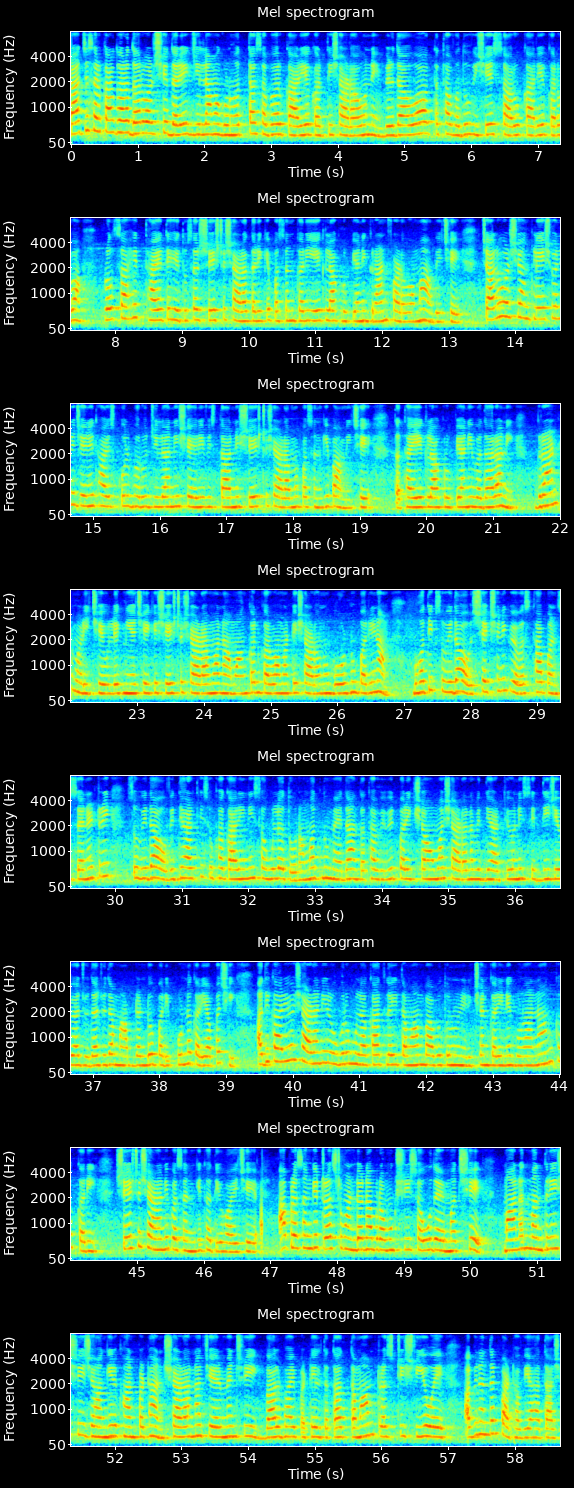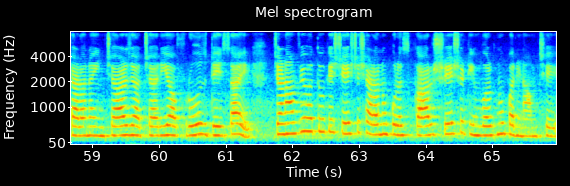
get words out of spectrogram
રાજ્ય સરકાર દ્વારા દર વર્ષે દરેક જિલ્લામાં ગુણવત્તાસભર કાર્ય કરતી શાળાઓને બિરદાવવા તથા વધુ વિશેષ સારું કાર્ય કરવા પ્રોત્સાહિત થાય તે હેતુસર શ્રેષ્ઠ શાળા તરીકે પસંદ કરી એક લાખ રૂપિયાની ગ્રાન્ટ ફાળવવામાં આવે છે. ચાલુ વર્ષે અંકલેશ્વરની જેનિથ હાઈસ્કૂલ ભરૂચ જિલ્લાની શહેરી વિસ્તારની શ્રેષ્ઠ શાળામાં પસંદગી પામી છે તથા એક લાખ રૂપિયાની વધારાની ગ્રાન્ટ મળી છે. ઉલ્લેખનીય છે કે શ્રેષ્ઠ શાળામાં નામાંકન કરવા માટે શાળાનું બોર્ડનું પરિણામ, ભૌતિક સુવિધાઓ, શૈક્ષણિક વ્યવસ્થાપન, સેનેટરી સુવિધાઓ, વિદ્યાર્થી સુખાકારીની સહુલતો, રમતનું મેદાન તથા વિવિધ પરીક્ષાઓમાં શાળાના વિદ્યાર્થીઓની સિદ્ધિ જેવા જુદા જુદા માપદંડો પરિપૂર્ણ કર્યા પછી અધિકારીઓ શાળાની રૂબરૂ મુલાકાત લઈ તમામ બાબતોનું નિરીક્ષણ કરીને ગુણાંક કરી શ્રેષ્ઠ શાળાની પસંદગી થતી હોય છે. આ પ્રસંગે ટ્રસ્ટ મંડળના પ્રમુખ શ્રી સઉદ અહેમદ શેખ માનદ મંત્રી શ્રી જહાંગીર ખાન પઠાણ, શાળાના ચેરમેન શ્રી ઇકબાલભાઈ પટેલ તથા તમામ ટ્રસ્ટીશ્રીઓએ અભિનંદન પાઠવ્યા હતા. શાળાના ઇન્ચાર્જ આચાર્ય અફરોઝ ડેસાએ જણાવ્યું હતું કે શ્રેષ્ઠ શાળાનો પુરસ્કાર શ્રેષ્ઠ ટીમવર્કનું પરિણામ છે.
